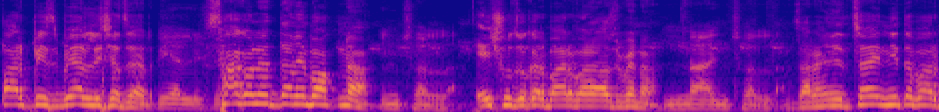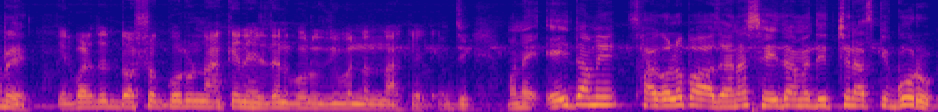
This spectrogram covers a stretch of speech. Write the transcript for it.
পার পিস বিয়াল্লিশ হাজার। ছাগলের দামে বকনা। ইনশাল্লাহ। এই সুযোগ আর বারবার আসবে না। না ইনশাল্লাহ। যারা নিতে চায় নিতে পারবে। এরপরে যদি দর্শক গরু না কেনে সেদিন গরু জীবন না কেনে। জি। মানে এই দামে ছাগলও পাওয়া যায় না সেই দামে দিচ্ছেন আজকে গরু।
